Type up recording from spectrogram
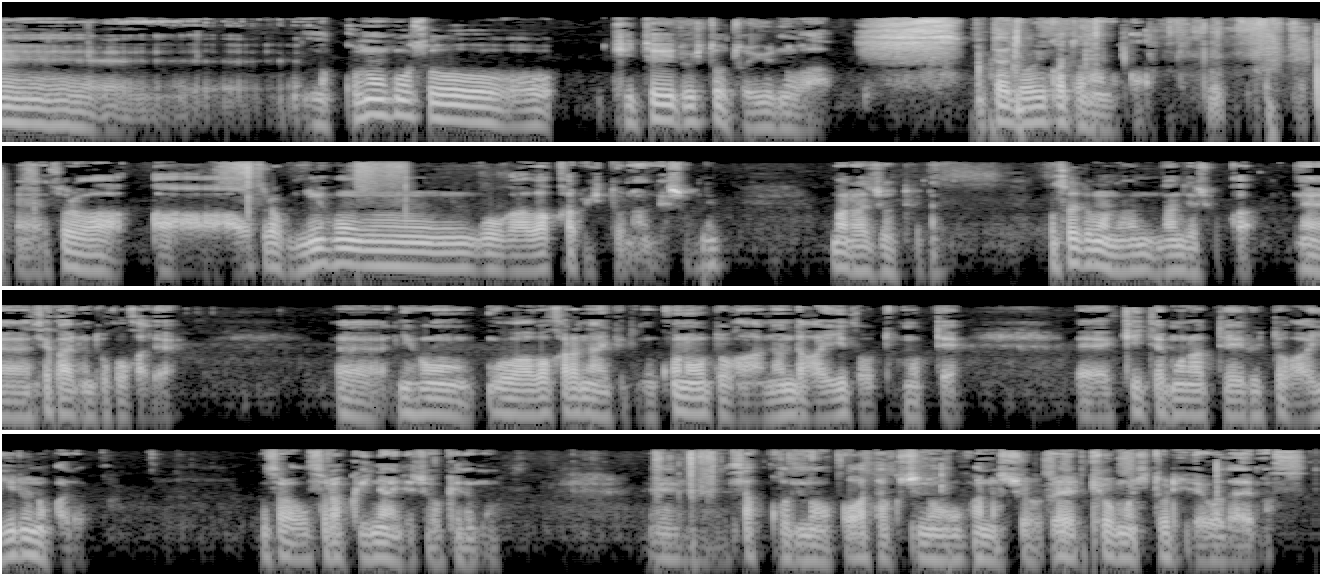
えーまあ、この放送を聞いている人というのは、一体どういう方なのか。えーそれは、あおそらく日本語がわかる人なんでしょうね。まあ、ラジオというのは。それでもなんなんでしょうか。えー世界のどこかで、えー日本語はわからないけども、この音がなんだかいいぞと思って、えー聞いてもらっている人がいるのかどうか。それはおそらくいないでしょうけども。えー昨今の私のお話を、えー今日も一人でございます。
